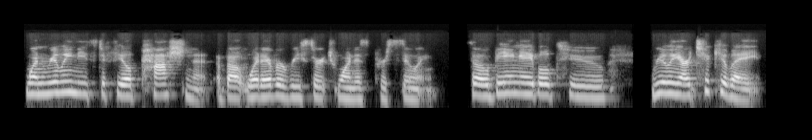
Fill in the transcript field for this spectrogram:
one really needs to feel passionate about whatever research one is pursuing. So being able to really articulate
